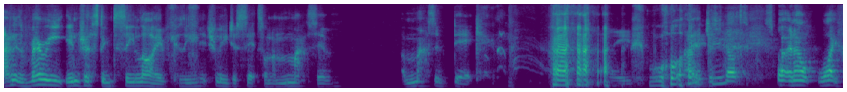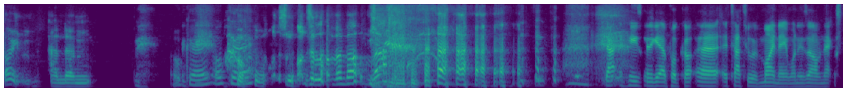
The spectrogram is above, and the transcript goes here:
and it's very interesting to see live because he literally just sits on a massive a massive dick What? and it just starts spurting out white foam. And um, Okay. Okay. what's not to love about that? That he's going to get a podcast, uh, a tattoo with my name on his arm next.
